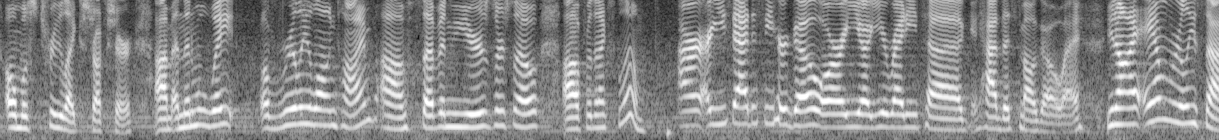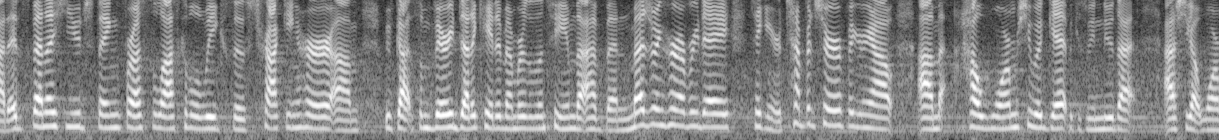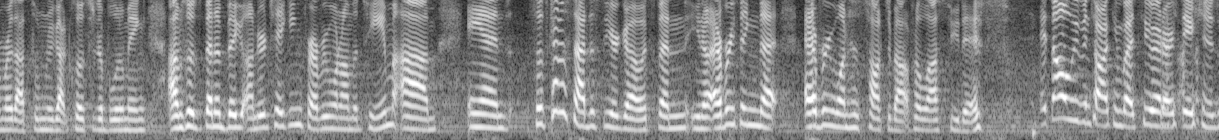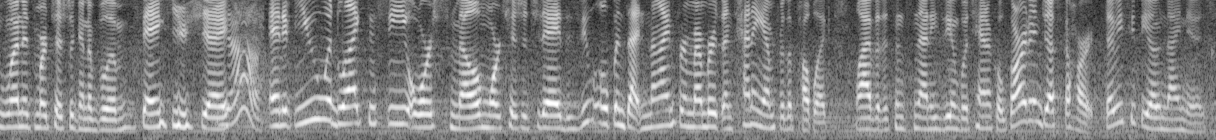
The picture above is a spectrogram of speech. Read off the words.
almost tree like structure. and then we'll wait a really long time, seven years or so, uh, for the next bloom. Are, are you sad to see her go, or are you you ready to have the smell go away? You know, I am really sad. It's been a huge thing for us the last couple of weeks is tracking her. Um, we've got some very dedicated members on the team that have been measuring her every day, taking her temperature, figuring out um, how warm she would get because we knew that as she got warmer, that's when we got closer to blooming. Um, so it's been a big undertaking for everyone on the team. Um, and so it's kind of sad to see her go. It's been, you know, everything that everyone has talked about for the last few days. It's all we've been talking about too at our station is when is Morticia going to bloom. Thank you, Shay. Yeah. And if you would like to see or smell Morticia today, the zoo opens at 9 for members and 10 a.m. for the public. Live at the Cincinnati Zoo and Botanical Garden, Jessica Hart, WCPO 9 News.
